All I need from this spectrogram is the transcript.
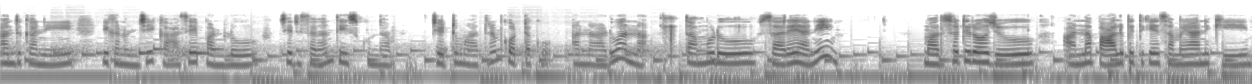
అందుకని ఇక నుంచి కాసే పండ్లు చిరిసగం తీసుకుందాం. చెట్టు మాత్రం కొట్టకు అన్నాడు అన్న. తమ్ముడు సరే అని మరుసటి రోజు అన్న పాలు పితికే సమయానికి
